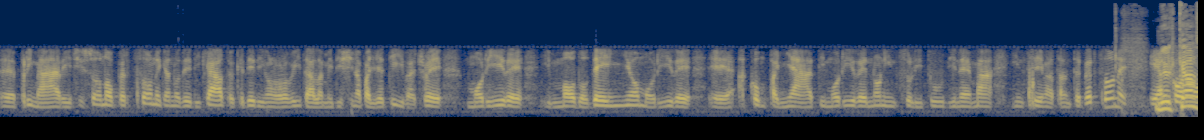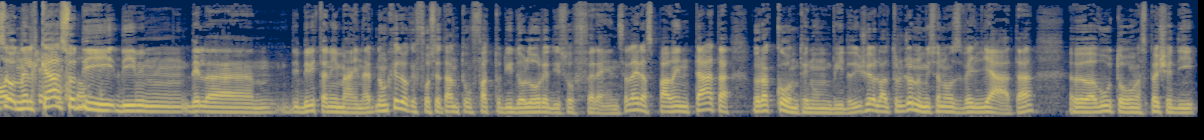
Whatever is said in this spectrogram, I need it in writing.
eh, primari, ci sono persone che hanno dedicato e che dedicano la vita alla medicina palliativa, cioè morire in modo degno, morire eh, accompagnati, morire non in solitudine ma insieme a tante persone. nel caso, nel caso di, di, della, di Brittany Miner non credo che fosse tanto un fatto di dolore e di sofferenza, lei era spaventata, lo racconta in un video, dice l'altro giorno mi sono svegliata, avevo avuto una specie di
